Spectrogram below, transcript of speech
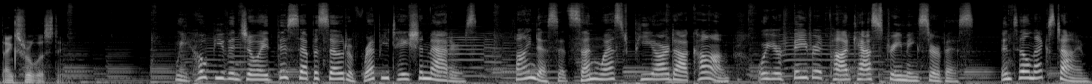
Thanks for listening. We hope you've enjoyed this episode of Reputation Matters. Find us at sunwestpr.com or your favorite podcast streaming service. Until next time.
